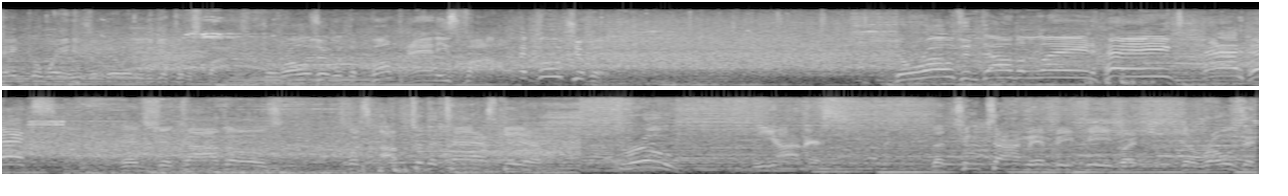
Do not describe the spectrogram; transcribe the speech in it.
take away his ability to get to the spot. DeRozan with the bump, and he's fouled. And Vucevic. DeRozan down the lane, hangs, and hits. And Chicago's was up to the task here. Through Giannis, the two-time MVP, but DeRozan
